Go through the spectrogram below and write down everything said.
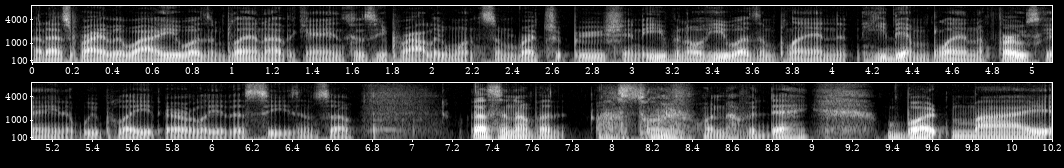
That's probably why he wasn't playing other games because he probably wants some retribution. Even though he wasn't playing, he didn't play in the first game that we played earlier this season. So that's another story for another day. But my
